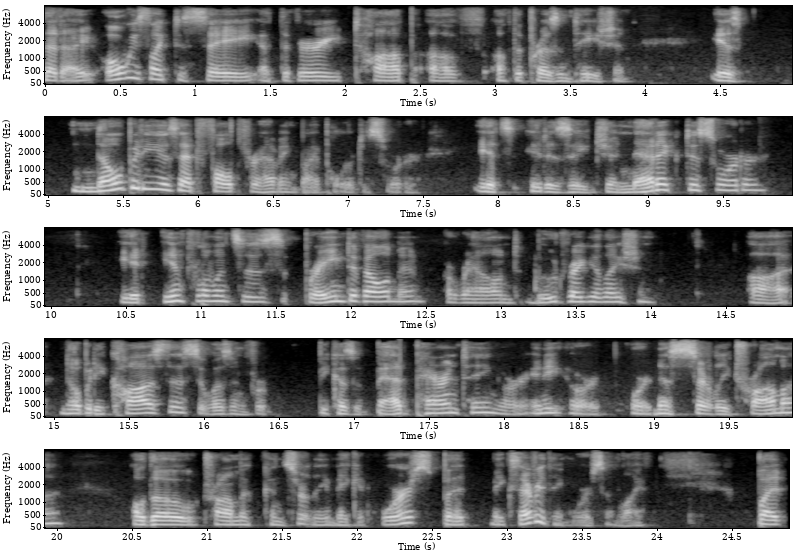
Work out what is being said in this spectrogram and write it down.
that I always like to say at the very top of, of the presentation is nobody is at fault for having bipolar disorder. It's it is a genetic disorder. It influences brain development around mood regulation. Uh, nobody caused this. It wasn't for because of bad parenting or any or or necessarily trauma. Although trauma can certainly make it worse, but makes everything worse in life. But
